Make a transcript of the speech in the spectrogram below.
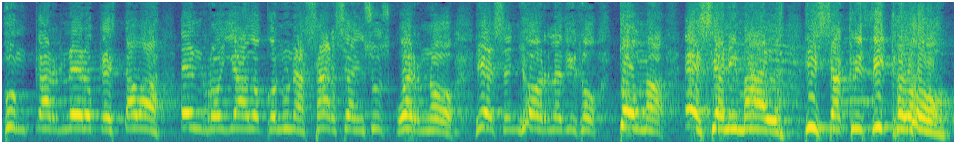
un carnero que estaba enrollado con una zarza en sus cuernos. Y el Señor le dijo, toma ese animal y sacrifícalo.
